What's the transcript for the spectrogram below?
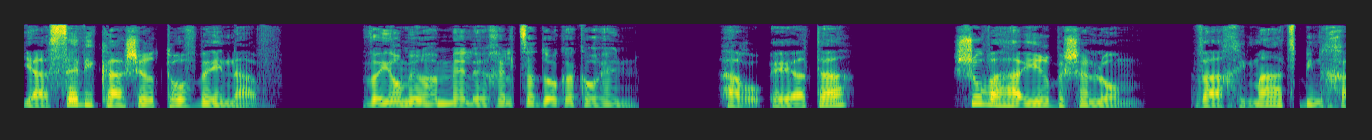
יעשה לי כאשר טוב בעיניו. ויאמר המלך אל צדוק הכהן, הרואה אתה? שובה העיר בשלום, ואחימעץ בנך,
